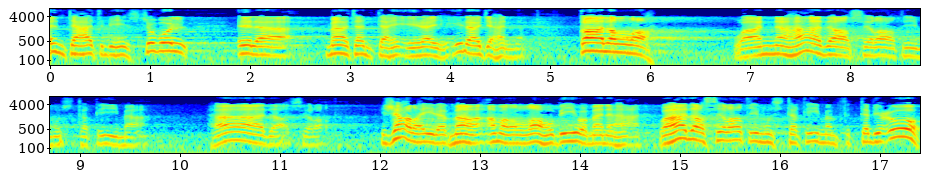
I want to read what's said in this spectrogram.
انتهت به السبل إلى ما تنتهي إليه إلى جهنم. قال الله وأن هذا صراطي مستقيما. هذا صراطي. إشارة إلى ما أمر الله به وما نهى عنه. وهذا صراطي مستقيما فاتبعوه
